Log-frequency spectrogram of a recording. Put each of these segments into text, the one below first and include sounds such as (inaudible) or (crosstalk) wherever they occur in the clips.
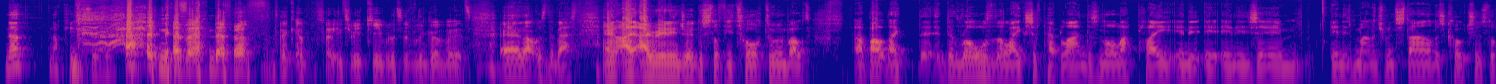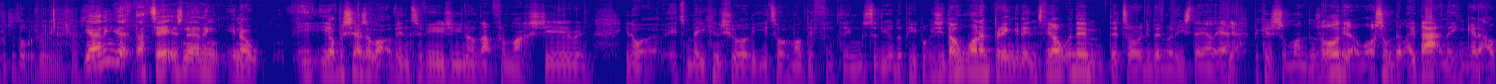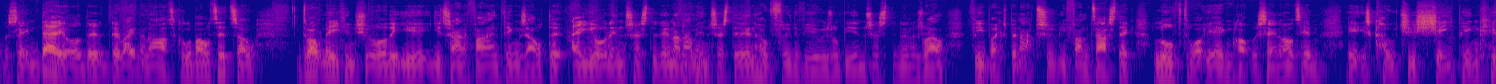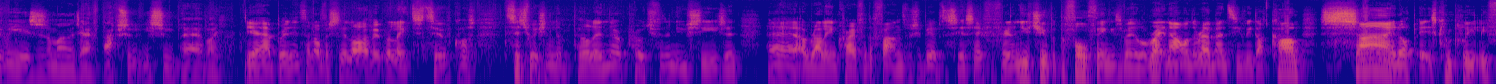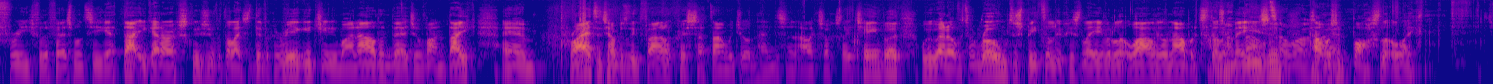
No, not cumulatively. (laughs) never, never like a 23 cumulatively good minutes. Uh, that was the best. And I, I really enjoyed the stuff you talked to him about, about like the, the role that the likes of Pep Landers and all that play in in, his um, in his management style and his coaching and stuff, which I thought was really interesting. Yeah, I think that, that's it, isn't it? I think you know. He, he obviously has a lot of interviews, you know that from last year, and you know it's making sure that you're talking about different things to the other people because you don't want to bring an interview out with him that's already been released earlier yeah. because someone does audio or something like that and they can get it out the same day or they're, they're writing an article about it. So it's about making sure that you, you're trying to find things out that A, you're interested in and I'm interested in. Hopefully the viewers will be interested in as well. Feedback's been absolutely fantastic. Loved what Jurgen Klopp was saying about him. His coaches shaping who he is as a manager. Absolutely superb. Like. Yeah, brilliant. And obviously, a lot of it relates to, of course, the situation in Liverpool in their approach for the new season, uh, a rallying cry for the fans, which you'll be able to see us for free on YouTube. But the full thing is available right now on the redmentv.com. Sign up, it's completely free for the first month. So you get that, you get our exclusive with the likes of Divock Origi, Gini Wijnaldum and Virgil van Dijk. Um, prior to the Champions League final, Chris sat down with Jordan Henderson, Alex Oxlade-Chamberlain. We went over to Rome to speak to Lucas Leiva a little while ago now, but it's still amazing. Was, that was a boss little like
